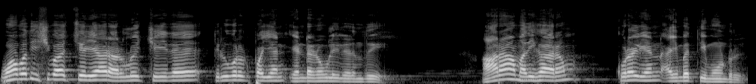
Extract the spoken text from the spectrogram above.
உமாபதி சிவாச்சாரியார் அருளை செய்த திருவருட்பயன் என்ற நூலிலிருந்து ஆறாம் அதிகாரம் குறள் எண் ஐம்பத்தி மூன்று.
